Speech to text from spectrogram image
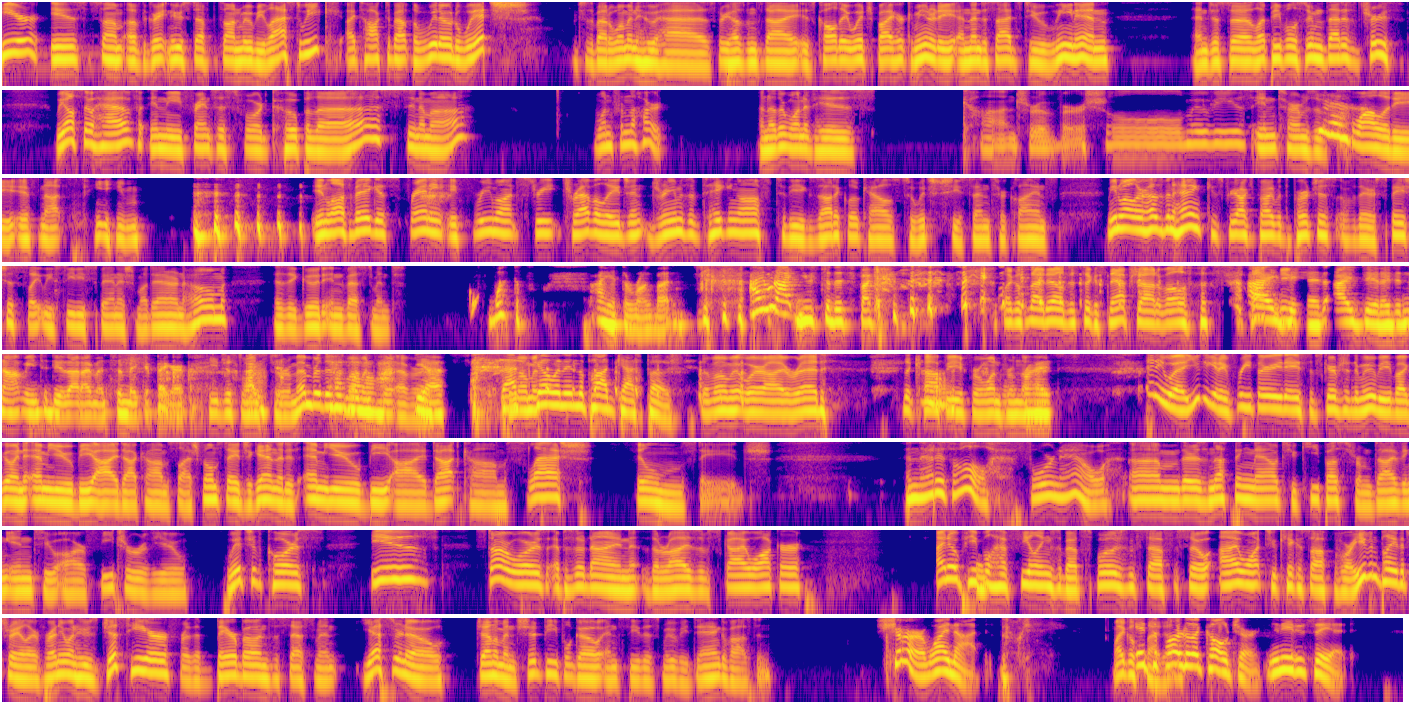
Here is some of the great new stuff that's on Mubi. Last week, I talked about The Widowed Witch, which is about a woman who has three husbands die, is called a witch by her community, and then decides to lean in and just uh, let people assume that, that is the truth. We also have in the Francis Ford Coppola cinema One from the Heart another one of his controversial movies in terms of Yeah. quality, if not theme. In Las Vegas, Franny, a Fremont Street travel agent, dreams of taking off to the exotic locales to which she sends her clients. Meanwhile, her husband Hank is preoccupied with the purchase of their spacious, slightly seedy Spanish modern home as a good investment. what the? F- I hit the wrong button. I'm not used to this fucking. Michael Snydel just took a snapshot of all of us. I did. I did. I did not mean to do that. I meant to make it bigger. He just wants to remember this moment forever. Yes. That's moment- going in the podcast post. The moment where I read the oh copy for One from the Heart. Anyway, you can get a free 30-day subscription to Mubi by going to mubi.com slash filmstage. Again, that is mubi.com slash filmstage. And that is all for now. Um, there's nothing now to keep us from diving into our feature review, which, of course, is Star Wars Episode 9 The Rise of Skywalker. I know people have feelings about spoilers and stuff, so I want to kick us off before I even play the trailer for anyone who's just here for the bare bones assessment. Yes or no, gentlemen, should people go and see this movie? Dan Gvozden. Sure, why not? Okay. Michael It's a part of the culture. You need to see it.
